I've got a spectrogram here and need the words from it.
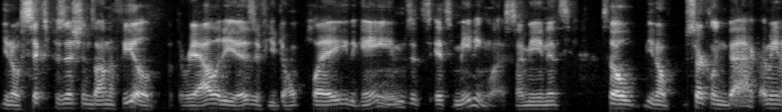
you know, six positions on the field, but the reality is, if you don't play the games, it's it's meaningless. I mean, it's so you know, circling back. I mean,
